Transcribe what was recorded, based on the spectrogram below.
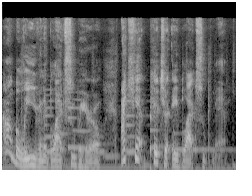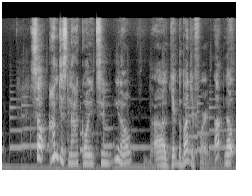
I don't believe in a black superhero. I can't picture a black Superman. So I'm just not going to, you know, uh, give the budget for it. Oh, no.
